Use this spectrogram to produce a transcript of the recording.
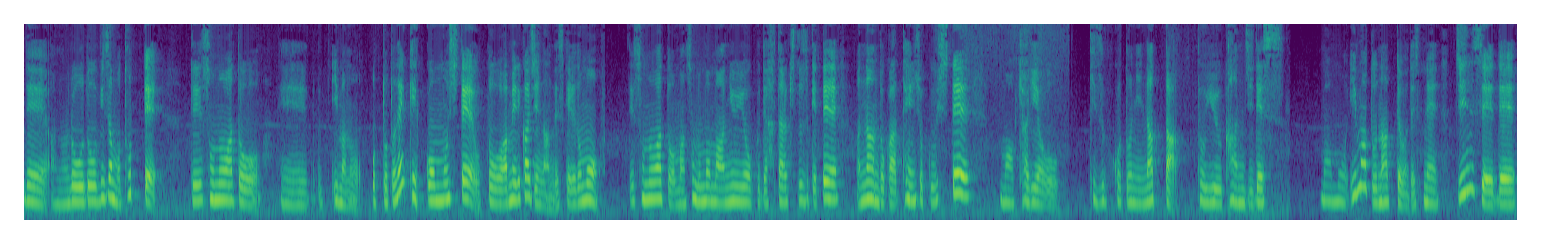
であの労働ビザも取ってでその後、えー、今の夫とね結婚もして夫はアメリカ人なんですけれどもでその後、まあそのままニューヨークで働き続けて、まあ、何度か転職して、まあ、キャリアを築くことになったという感じです。まあ、もう今となってはですね人生で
